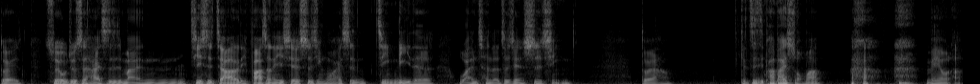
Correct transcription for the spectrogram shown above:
对，所以我就是还是蛮，即使家里发生了一些事情，我还是尽力的完成了这件事情。对啊，给自己拍拍手吗？没有啦，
